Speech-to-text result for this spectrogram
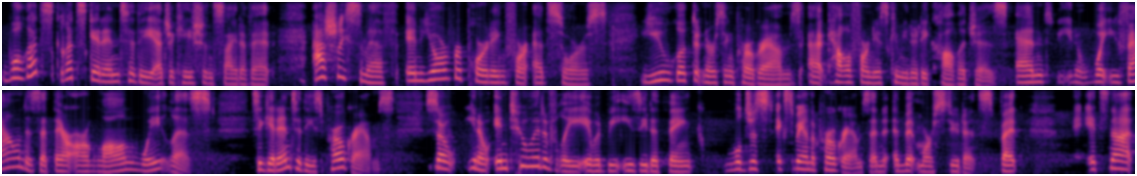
Well, let's let's get into the education side of it. Ashley Smith, in your reporting for EdSource, you looked at nursing programs at California's community colleges, and you know what you found is that there are long wait lists to get into these programs. So, you know, intuitively, it would be easy to think we'll just expand the programs and admit more students, but it's not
